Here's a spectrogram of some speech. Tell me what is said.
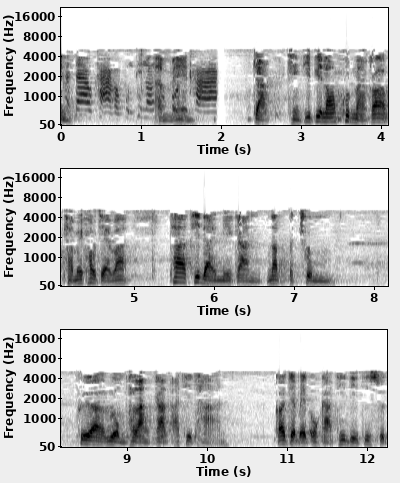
นขบคุณพระเจ้าค่ะขอบคุณพี่น้องทุกอาคเมนนค่ะจากสิ่งที่พี่น้องพูดมาก็ทำให้เข้าใจว่า ถ้าที่ใดมีการนัดประชุม เพื่อรวมพลังการอธิษฐาน ก็จะเป็นโอกาสที่ดีที่สุด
